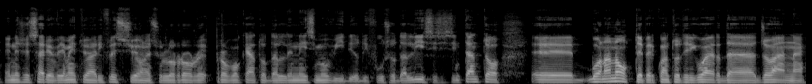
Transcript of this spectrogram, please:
è necessaria ovviamente una riflessione sull'orrore provocato dall'ennesimo video video diffuso dall'ISIS. Intanto eh, buonanotte per quanto ti riguarda Giovanna.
